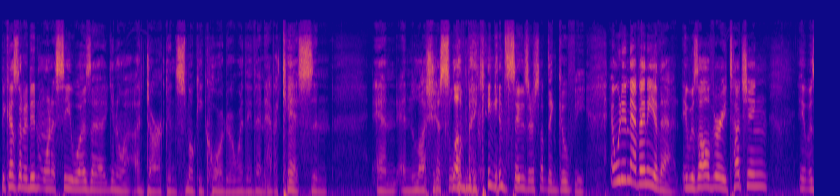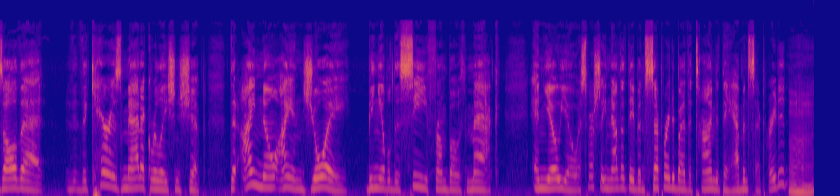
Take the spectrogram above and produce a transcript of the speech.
because what I didn't want to see was a you know a, a dark and smoky corridor where they then have a kiss and and and luscious lovemaking ensues or something goofy. And we didn't have any of that. It was all very touching. It was all that the, the charismatic relationship that I know I enjoy being able to see from both Mac and Yo-Yo, especially now that they've been separated by the time that they have been separated. hmm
